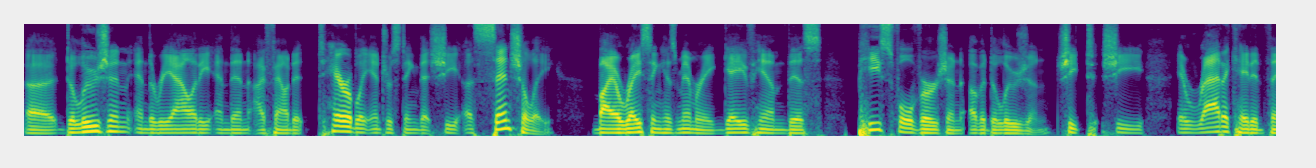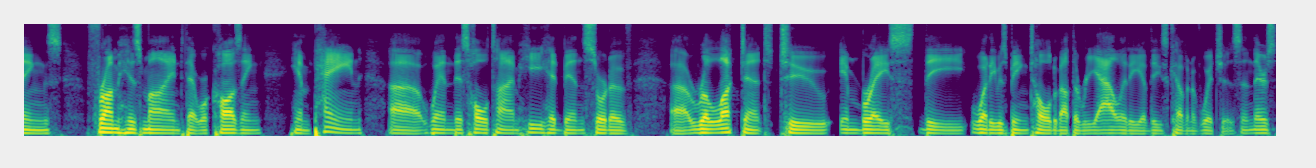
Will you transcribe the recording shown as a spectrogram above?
uh, delusion and the reality. And then I found it terribly interesting that she essentially, by erasing his memory, gave him this peaceful version of a delusion. She t- she eradicated things from his mind that were causing him pain uh, when this whole time he had been sort of uh, reluctant to embrace the what he was being told about the reality of these coven of witches. And there's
